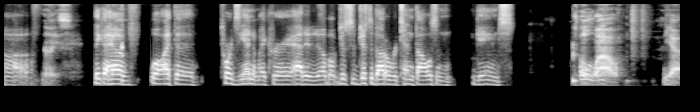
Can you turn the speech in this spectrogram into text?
uh Nice. think I have well at the towards the end of my career, I added it up just just about over ten thousand games. Oh wow! Yeah,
